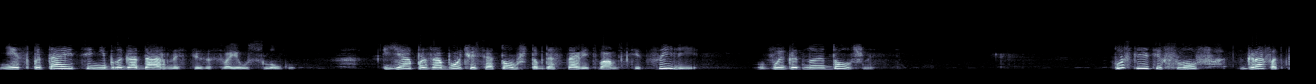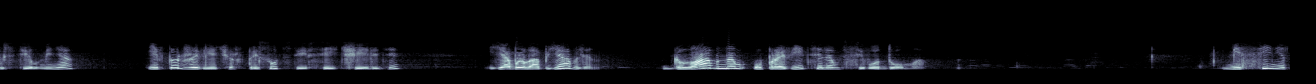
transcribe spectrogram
не испытаете неблагодарности за свою услугу. Я позабочусь о том, чтобы доставить вам в Сицилии выгодную должность. После этих слов граф отпустил меня, и в тот же вечер в присутствии всей челяди я был объявлен главным управителем всего дома. Мессинец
